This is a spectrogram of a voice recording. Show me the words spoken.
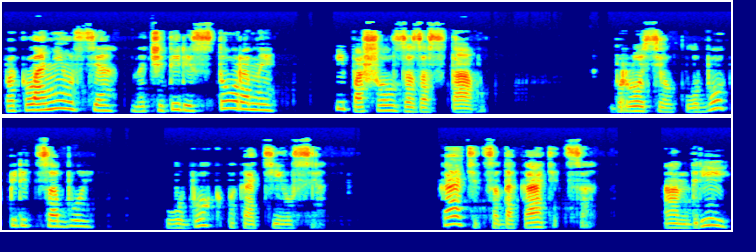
поклонился на четыре стороны и пошел за заставу. Бросил клубок перед собой, клубок покатился. Катится да катится. Андрей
